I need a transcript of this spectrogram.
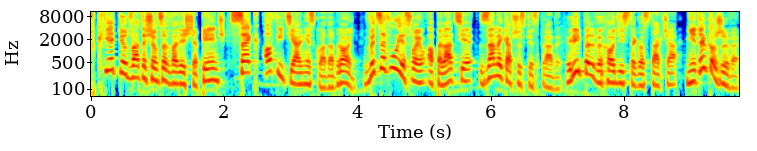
W kwietniu 2025 SEC oficjalnie składa broń. Wycofuje swoją apelację, zamyka wszystkie sprawy. Ripple wychodzi z tego starcia nie tylko żywe,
